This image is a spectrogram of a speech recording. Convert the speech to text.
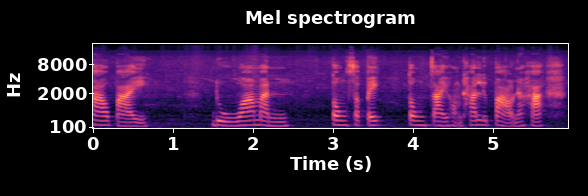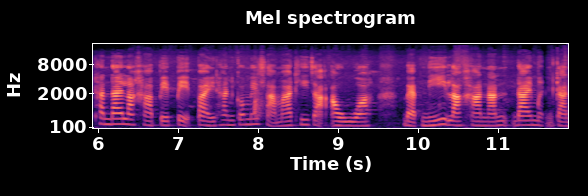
ร่าวๆไป ดูว่ามันตรงสเปคตรงใจของท่านหรือเปล่านะคะ ท่านได้ราคาเป๊ะๆไป ท่านก็ไม่สามารถที่จะเอาวัวแบบนี้ราคานั้นได้เหมือนกัน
